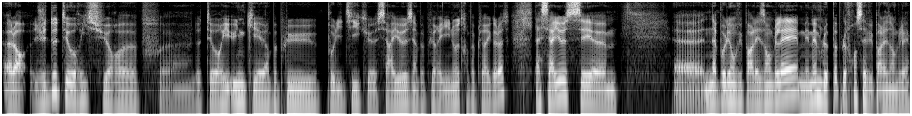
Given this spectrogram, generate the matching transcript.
Alors, j'ai deux théories sur euh, deux théories. Une qui est un peu plus politique, sérieuse, et un peu plus une autre un peu plus rigolote. La sérieuse, c'est Napoléon vu par les Anglais, mais même le peuple français vu par les Anglais.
